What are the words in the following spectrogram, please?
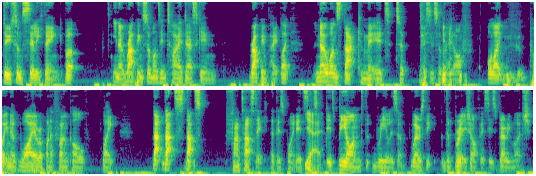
do some silly thing, but you know, wrapping someone's entire desk in wrapping paper, like no one's that committed to pissing somebody off or like putting a wire up on a phone pole. Like that, that's that's fantastic at this point. It's Yeah. it's, it's beyond realism. Whereas the the British office is very much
